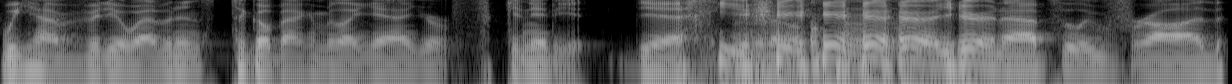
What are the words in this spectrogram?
we have video evidence to go back and be like, yeah, you're a fucking idiot. Yeah, you're, you're an absolute fraud.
